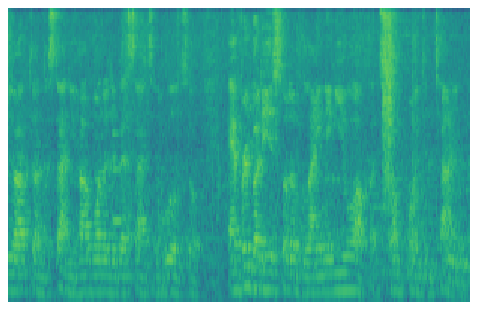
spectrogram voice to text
you have to understand, you have one of the best sides in the world, so everybody is sort of lining you up at some point in time.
